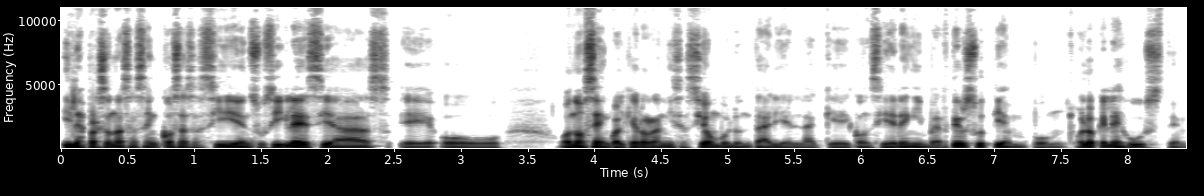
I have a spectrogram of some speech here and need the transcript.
las personas hacen cosas así en sus iglesias eh, o, o no sé, en cualquier organización voluntaria en la que consideren invertir su tiempo o lo que les guste.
